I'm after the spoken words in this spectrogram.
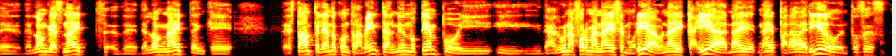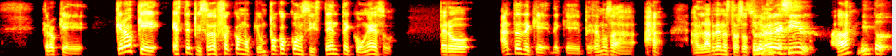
de, de Longest Night, de, Long Night, en que estaban peleando contra 20 al mismo tiempo y, de alguna forma nadie se moría o nadie caía, nadie, nadie paraba herido. Entonces, creo que, creo que este episodio fue como que un poco consistente con eso. Pero antes de que, de que empecemos a, hablar de nuestras opiniones. Solo quiero decir, Lito,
